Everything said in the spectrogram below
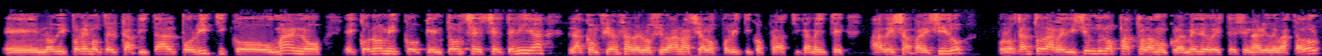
eh, no disponemos del capital político, humano, económico que entonces se tenía, la confianza de los ciudadanos hacia los políticos prácticamente ha desaparecido, por lo tanto la revisión de unos pactos a la Moncloa en medio de este escenario devastador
